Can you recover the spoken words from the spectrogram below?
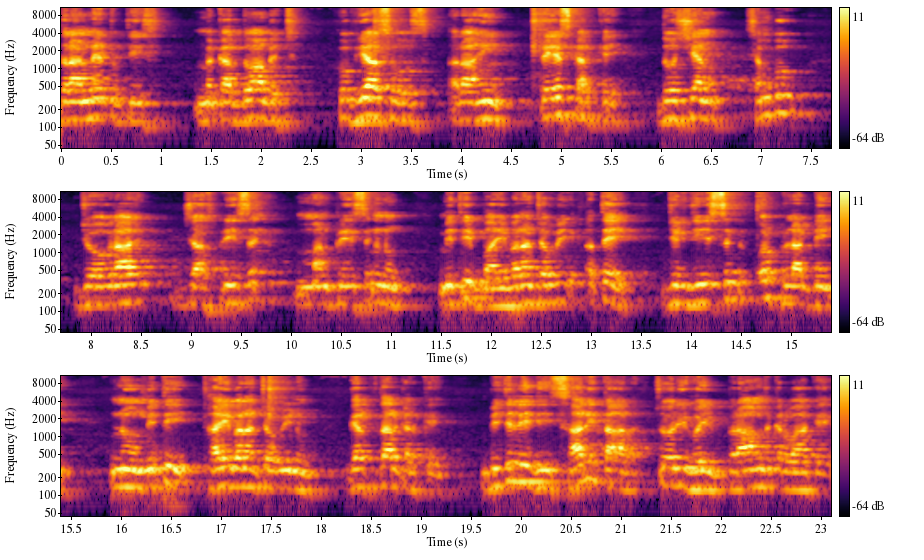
ਦੌਰਾਨੇ ਤਫਤੀਸ਼ ਮੁਕੱਦਮਾ ਵਿੱਚ ਖੁਫੀਆ ਸੋਰਸ ਰਾਹੀਂ ਟ੍ਰੇਸ ਕਰਕੇ ਦੋਸ਼ੀਆਂ ਨੂੰ ਸ਼ੰਭੂ, ਜੋਗਰਾਜ, ਜਸਪ੍ਰੀਤ ਸਿੰਘ, ਮਨਪ੍ਰੀਤ ਸਿੰਘ ਨੂੰ ਮਿਤੀ 22/12/24 ਅਤੇ ਜਗਜੀਤ ਸਿੰਘ ਉਰਫ ਲਾਡੀ ਨੂੰ ਮਿਤੀ 28/12/24 ਨੂੰ ਗ੍ਰਿਫਤਾਰ ਕਰਕੇ ਬਿਜਲੀ ਦੀ ਸਾਰੀ ਤਾਰ ਚੋਰੀ ਹੋਈ ਬਰਾਮਦ ਕਰਵਾ ਕੇ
